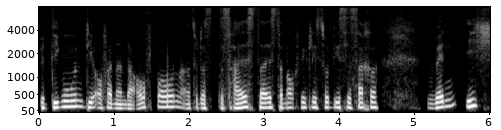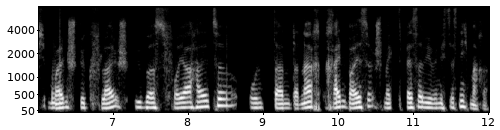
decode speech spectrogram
Bedingungen, die aufeinander aufbauen. Also das, das heißt, da ist dann auch wirklich so diese Sache, wenn ich mein Stück Fleisch übers Feuer halte und dann danach reinbeiße, schmeckt es besser, wie wenn ich das nicht mache.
